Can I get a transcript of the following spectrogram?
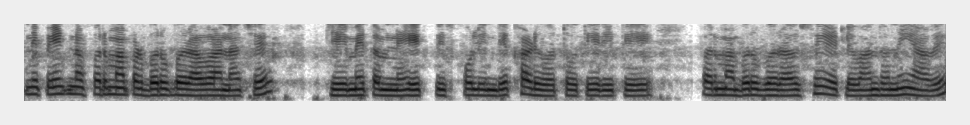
અને પેન્ટના ફરમાં પણ બરોબર આવવાના છે. જે મેં તમને એક પીસ ખોલીને દેખાડ્યો હતો તે રીતે ફરમાં બરોબર આવશે એટલે વાંધો નહીં આવે.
